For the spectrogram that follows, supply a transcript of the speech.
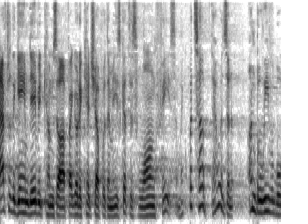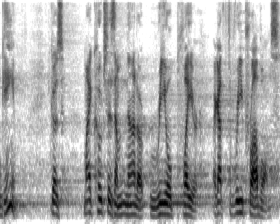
After the game, David comes off. I go to catch up with him, and he's got this long face. I'm like, What's up? That was an unbelievable game. He goes, My coach says I'm not a real player. I got three problems.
